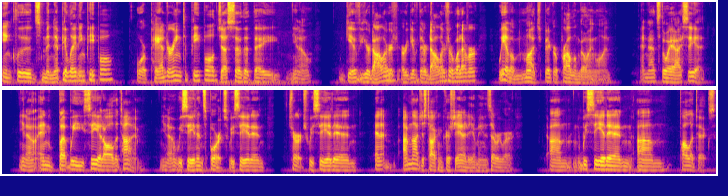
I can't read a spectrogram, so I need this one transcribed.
includes manipulating people or pandering to people just so that they, you know, give your dollars or give their dollars or whatever, we have a much bigger problem going on. And that's the way I see it. You know, and but we see it all the time. You know, we see it in sports, we see it in church, we see it in and I'm not just talking Christianity, I mean, it's everywhere. Um, we see it in um, politics,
